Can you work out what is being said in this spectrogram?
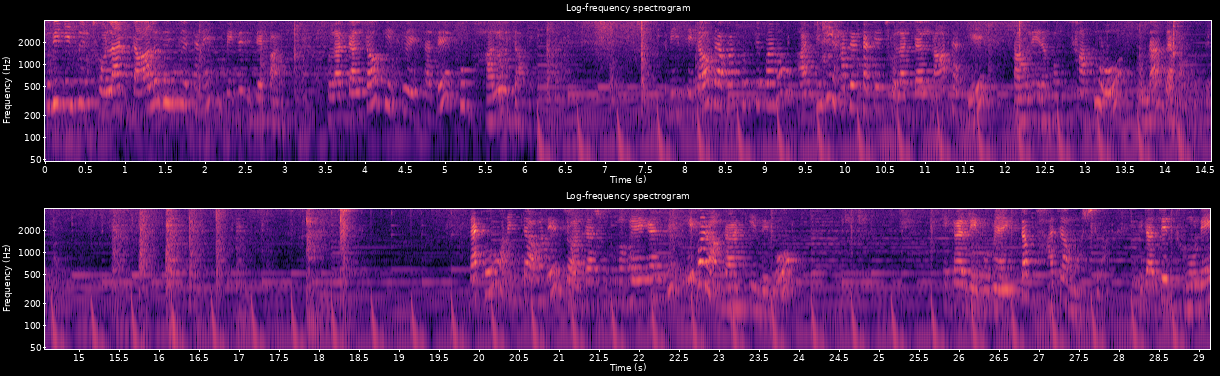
তুমি কিন্তু ছোলার ডালও কিন্তু এখানে বেটে দিতে পারো। ছোলার ডালটাও কিন্তু এর সাথে খুব ভালো যাবে। সেটাও ব্যবহার করতে পারো। আর যদি হাতের কাছে ছোলার ডাল না থাকে, তাহলে এরকম ছাতুও তোমরা ব্যবহার করতে পারো। দেখো, অনেকটা আমাদের জলটা শুকনো হয়ে গেছে। এবার আমরা আর কি দেব? এখানে দেবো একটা ভাজা মশলা। এটা হচ্ছে ধনে,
